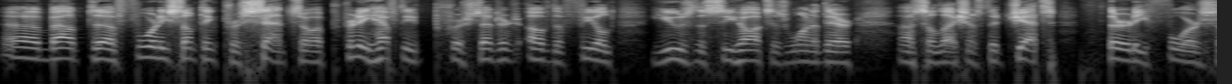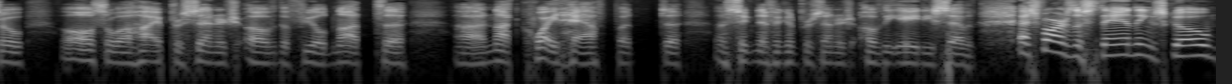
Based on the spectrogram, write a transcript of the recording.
uh, about 40 something percent. So a pretty hefty percentage of the field used the Seahawks as one of their uh, selections. The Jets, 34, so also a high percentage of the field, not uh, uh, not quite half, but uh, a significant percentage of the 87. As far as the standings go,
